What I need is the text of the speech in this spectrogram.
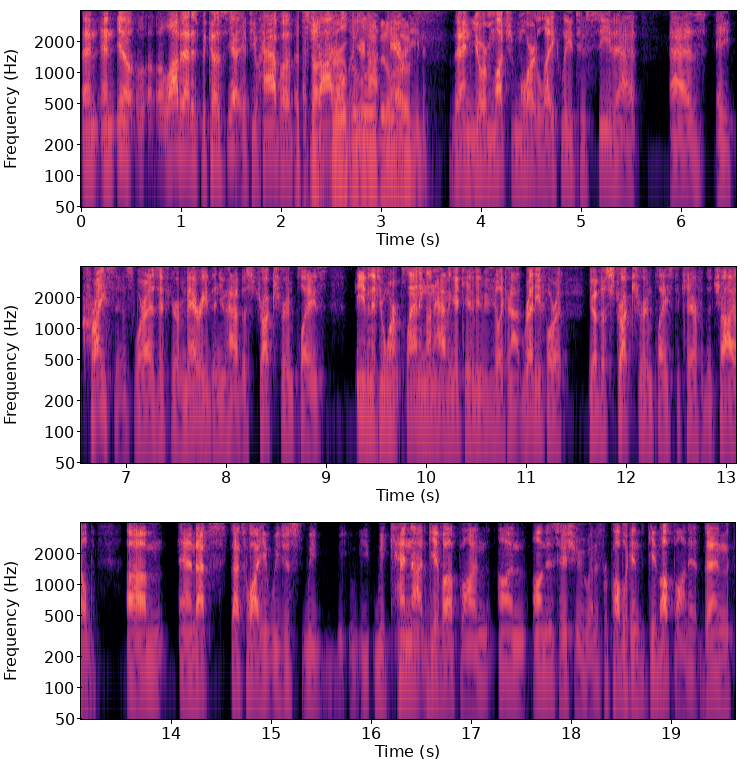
And and you know a lot of that is because yeah, if you have a, a child true, and you're not leave it alone. married, then you're much more likely to see that as a crisis. Whereas if you're married, then you have the structure in place. Even if you weren't planning on having a kid, even if you feel like you're not ready for it, you have the structure in place to care for the child. Um, and that's that's why we just we, we cannot give up on on on this issue. And if Republicans give up on it, then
